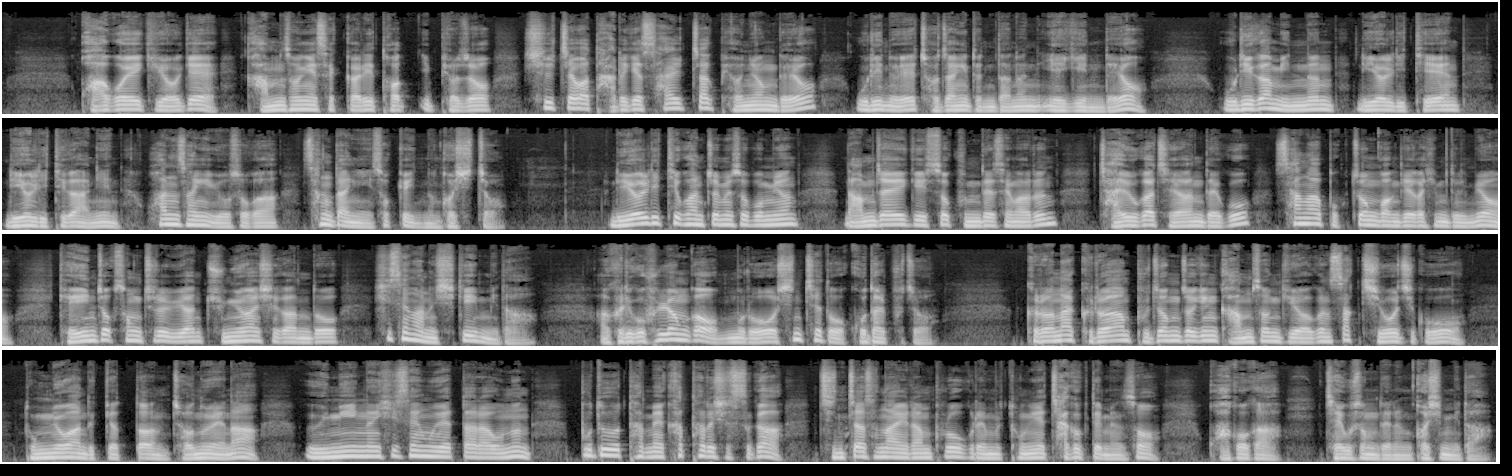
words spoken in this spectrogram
과거의 기억에 감성의 색깔이 덧 입혀져 실제와 다르게 살짝 변형되어 우리 뇌에 저장이 된다는 얘기인데요. 우리가 믿는 리얼리티엔 리얼리티가 아닌 환상의 요소가 상당히 섞여 있는 것이죠. 리얼리티 관점에서 보면 남자에게 있어 군대 생활은 자유가 제한되고 상하 복종 관계가 힘들며 개인적 성취를 위한 중요한 시간도 희생하는 시기입니다. 아, 그리고 훈련과 업무로 신체도 고달프죠. 그러나 그러한 부정적인 감성 기억은 싹 지워지고 동료와 느꼈던 전우애나 의미 있는 희생 후에 따라오는 뿌듯함의 카타르시스가 진짜 사나이란 프로그램을 통해 자극되면서 과거가 재구성되는 것입니다.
